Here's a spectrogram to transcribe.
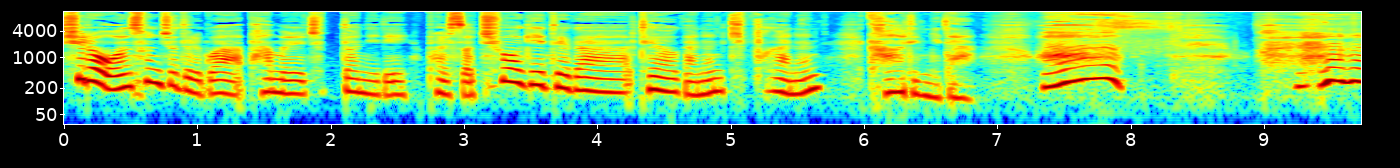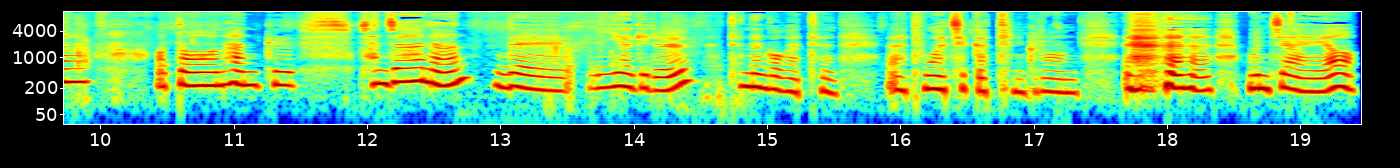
쉬러 온 손주들과 밤을 줍던 일이 벌써 추억이 돼가, 되어가는, 깊어가는 가을입니다. 아, 어떤 한 그 잔잔한, 네, 이야기를 듣는 것 같은, 아, 동화책 같은 그런 문자예요.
